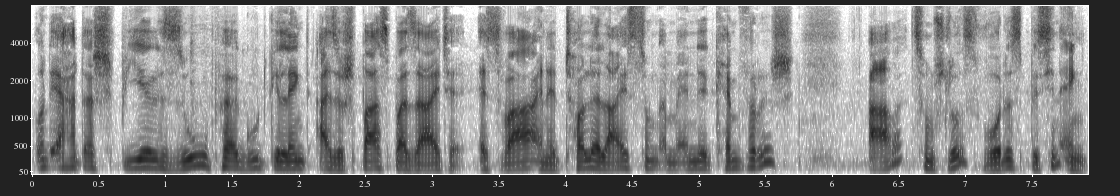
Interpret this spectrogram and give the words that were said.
Und er hat das Spiel super gut gelenkt. Also Spaß beiseite. Es war eine tolle Leistung am Ende kämpferisch. Aber zum Schluss wurde es ein bisschen eng.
